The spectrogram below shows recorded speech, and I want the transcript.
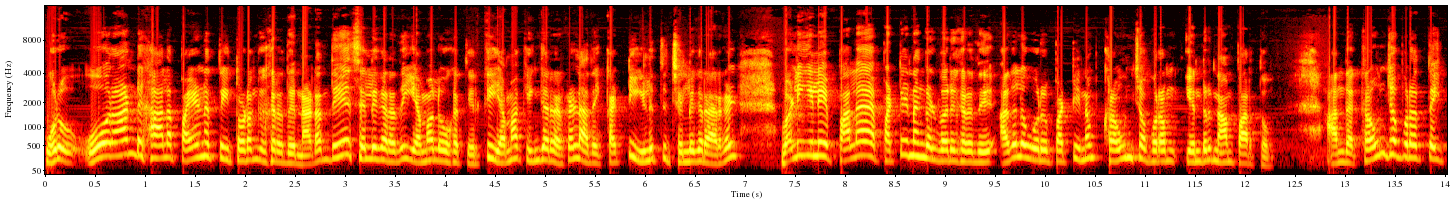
ஒரு ஓராண்டு கால பயணத்தை தொடங்குகிறது. நடந்தே செல்லுகிறது யமலோகத்திற்கு. யம கிங்கரர்கள் அதை கட்டி இழுத்து செல்லுகிறார்கள். வழியிலே பல பட்டினங்கள் வருகிறது. அதில் ஒரு பட்டினம் கிரௌஞ்சபுரம் என்று நாம் பார்த்தோம். அந்த கிரௌஞ்சபுரத்தை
